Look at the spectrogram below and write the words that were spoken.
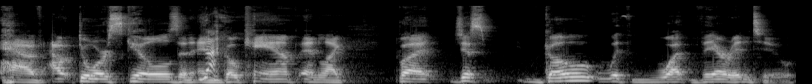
have outdoor skills and, and Yeah. go camp and like, but just go with what they're into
